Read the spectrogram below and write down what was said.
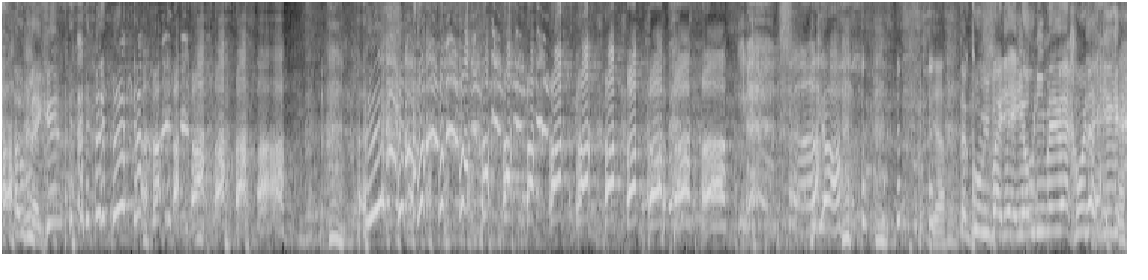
Ook lekker. Ja. Dan kom je bij de EO niet mee weg, hoor, denk ik.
